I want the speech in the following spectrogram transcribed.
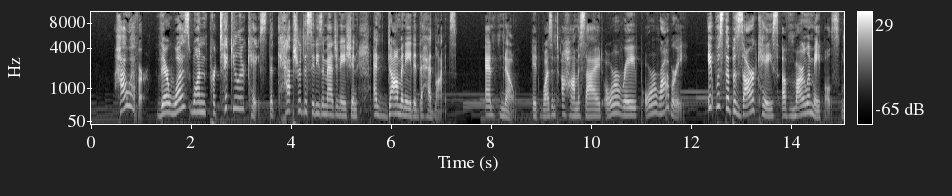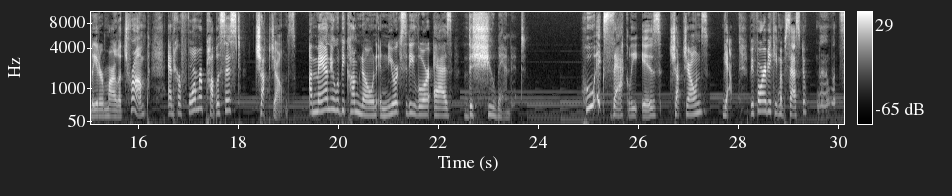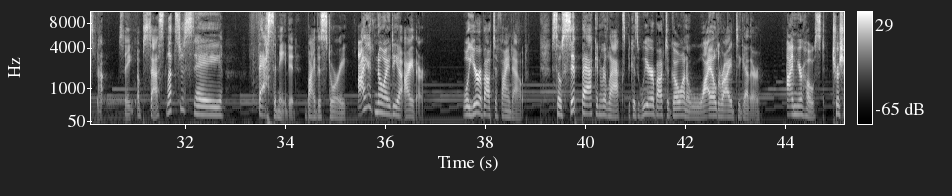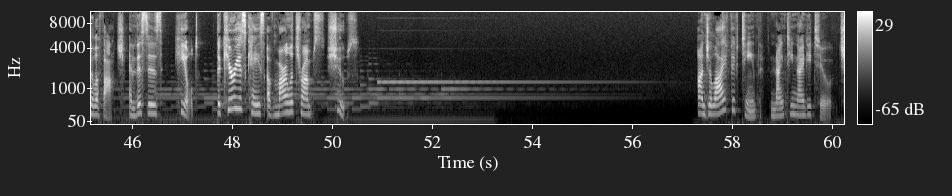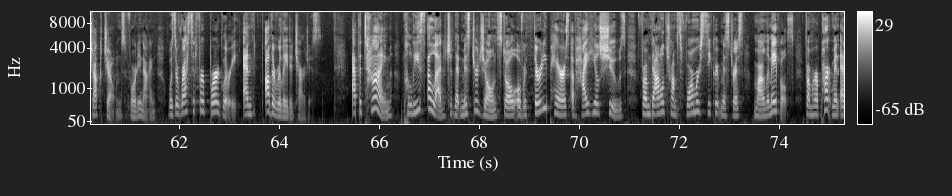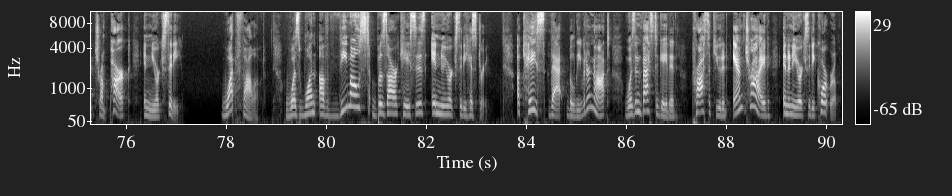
However, there was one particular case that captured the city's imagination and dominated the headlines. And no, it wasn't a homicide or a rape or a robbery. It was the bizarre case of Marla Maples, later Marla Trump, and her former publicist, Chuck Jones, a man who would become known in New York City lore as the Shoe Bandit. Who exactly is Chuck Jones? Yeah, before I became obsessed, uh, let's not say obsessed, let's just say fascinated by this story. I had no idea either. Well, you're about to find out. So sit back and relax because we're about to go on a wild ride together. I'm your host, Trisha LaFache, and this is Heeled, the curious case of Marla Trump's shoes. On July 15, 1992, Chuck Jones, 49, was arrested for burglary and other related charges. At the time, police alleged that Mr. Jones stole over 30 pairs of high heel shoes from Donald Trump's former secret mistress, Marla Maples, from her apartment at Trump Parc in New York City. What followed was one of the most bizarre cases in New York City history. A case that, believe it or not, was investigated, prosecuted, and tried in a New York City courtroom.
